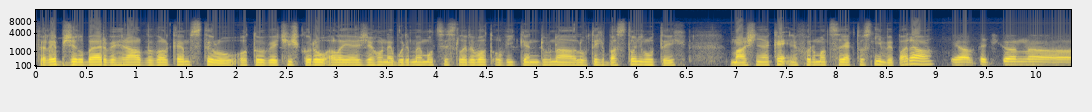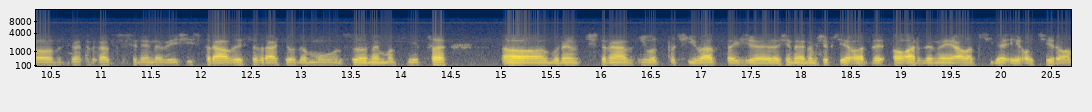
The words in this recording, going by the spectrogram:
Filip Gilbert vyhrál ve velkém stylu, o to větší škodou ale je, že ho nebudeme moci sledovat o víkendu na Lutych Bastoň Lutych. Máš nějaké informace, jak to s ním vypadá? Jo, teď no, přišly nejnovější zprávy, se vrátil domů z nemocnice, Uh, bude 14 dní odpočívat, takže, takže nejenom, že přijde o, o Ardeny, ale přijde i o Čiro,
